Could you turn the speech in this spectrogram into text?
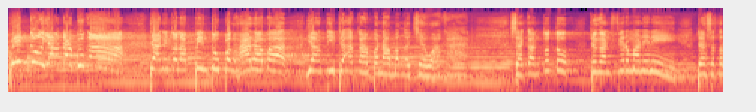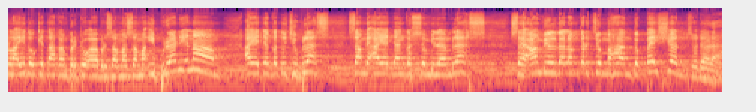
pintu yang terbuka. Dan itulah pintu pengharapan yang tidak akan pernah mengecewakan. Saya akan tutup dengan firman ini. Dan setelah itu kita akan berdoa bersama-sama. Ibrani 6 ayat yang ke-17 sampai ayat yang ke-19 saya ambil dalam terjemahan The Passion saudara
